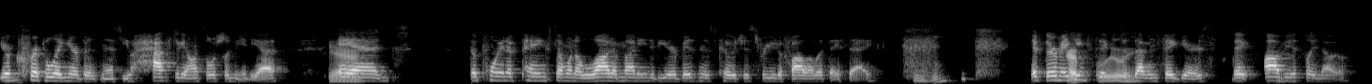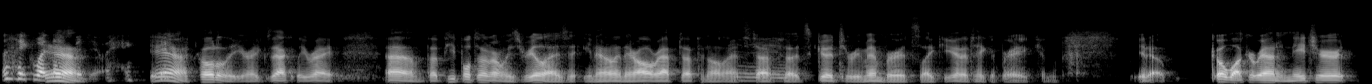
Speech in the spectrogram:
you're mhm. crippling your business. You have to get on social media." Yeah. And the point of paying someone a lot of money to be your business coach is for you to follow what they say. hmm if they're making six to seven figures, they obviously know like what Yeah. they've been doing. Yeah, totally. You're exactly right. Um, but people don't always realize it, you know, and they're all wrapped up in all that stuff. Mm. So it's good to remember. It's like you got to take a break and, you know, go walk around in nature,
